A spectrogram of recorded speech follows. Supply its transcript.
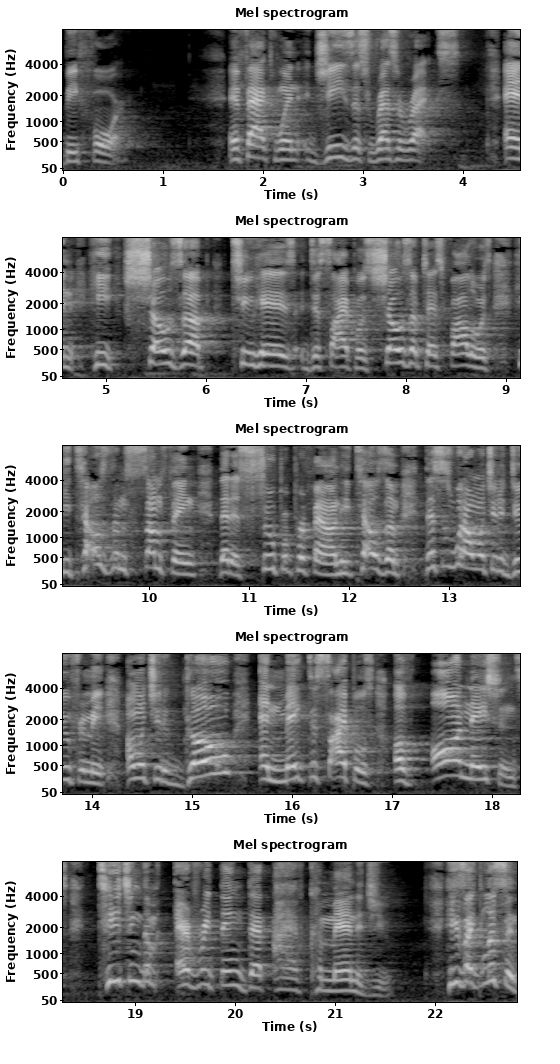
before. In fact, when Jesus resurrects, and he shows up to his disciples, shows up to his followers. He tells them something that is super profound. He tells them, This is what I want you to do for me. I want you to go and make disciples of all nations, teaching them everything that I have commanded you. He's like, listen,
